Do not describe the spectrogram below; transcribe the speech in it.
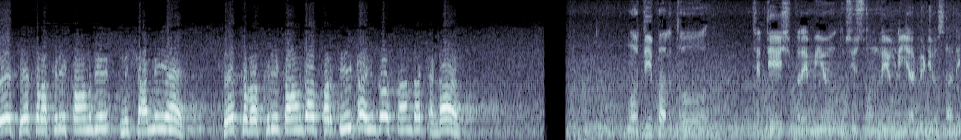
ਇਹ ਸਿੱਖ ਵੱਖਰੀ ਕੌਮ ਦੀ ਨਿਸ਼ਾਨੀ ਹੈ। ਸਿੱਖ ਵੱਖਰੀ ਕੌਮ ਦਾ ਪ੍ਰਤੀਕ ਹੈ, ਹਿੰਦੁਸਤਾਨ ਦਾ ਝੰਡਾ ਮੋਦੀ ਭਗਤੋ, ਤੇ ਦੇਸ਼ ਪ੍ਰੇਮੀਓ, ਤੁਸੀਂ ਸੁਣ ਲਈ ਹੋਣੀ ਆ ਵੀਡੀਓ ਸਾਰੀ।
